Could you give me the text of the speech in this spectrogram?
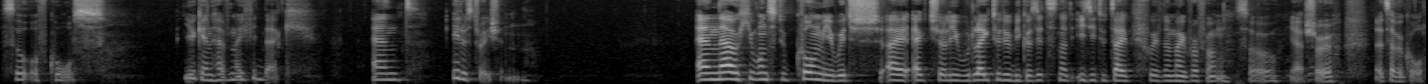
So of course, you can have my feedback and illustration. And now he wants to call me, which I actually would like to do because it's not easy to type with the microphone. So yeah, sure, let's have a call.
